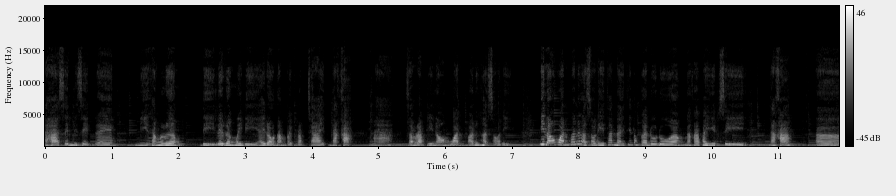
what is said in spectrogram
นะคะเซนพิเศษแรงมีทั้งเรื่องดีและเรื่องไม่ดีให้เรานำไปปรับใช้นะคะอ่าสำหรับพี่น้องวันพฤหัสบดี พี่น้องวันพฤหัสบดีท่านไหนที่ต้องการดูดวงนะคะพยิบซีนะคะเออ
